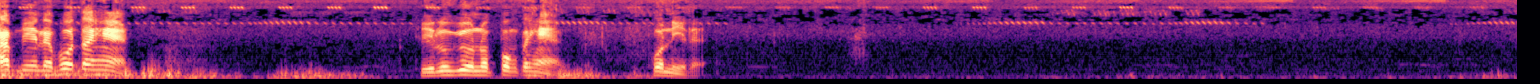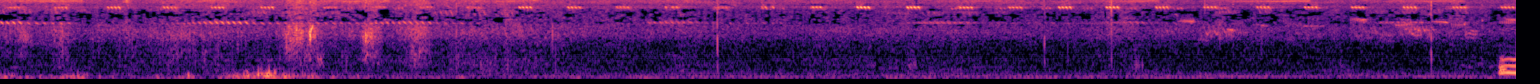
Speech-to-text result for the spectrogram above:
ครับนี่แหละพ่นตะแหกที่ลุงยุ่นมาปงตะแหกพ่นนี่แหละอู้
